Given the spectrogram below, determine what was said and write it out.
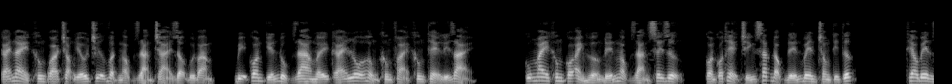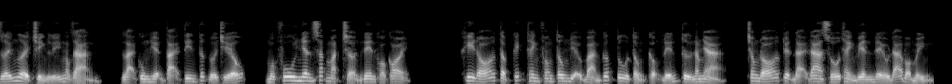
cái này không quá trọng yếu chữ vật ngọc giản trải rộng bụi bặm, bị con kiến đục ra mấy cái lỗ hổng không phải không thể lý giải. Cũng may không có ảnh hưởng đến ngọc giản xây dựng, còn có thể chính xác đọc đến bên trong tin tức theo bên dưới người chỉnh lý ngọc giản, lại cùng hiện tại tin tức đối chiếu, một phu nhân sắc mặt trở nên khó coi. Khi đó tập kích thanh phong tông địa bàn cướp tu tổng cộng đến từ năm nhà, trong đó tuyệt đại đa số thành viên đều đã bỏ mình,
